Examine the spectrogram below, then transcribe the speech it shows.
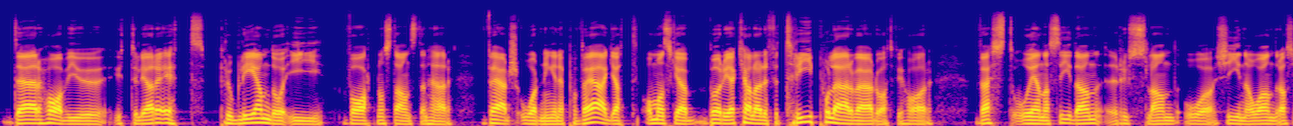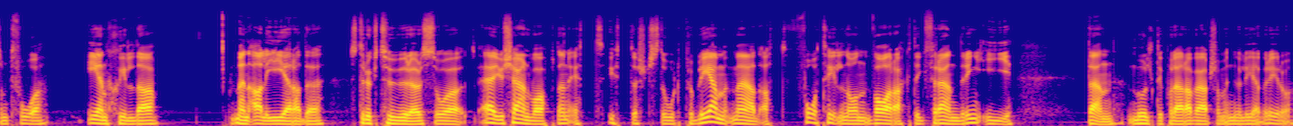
där har vi ju ytterligare ett problem då i vart någonstans den här världsordningen är på väg. Att om man ska börja kalla det för tripolär värld och att vi har väst å ena sidan, Ryssland och Kina och andra som två enskilda men allierade strukturer så är ju kärnvapnen ett ytterst stort problem med att få till någon varaktig förändring i den multipolära värld som vi nu lever i då.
